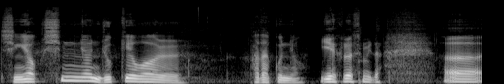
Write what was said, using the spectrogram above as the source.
징역 10년 6개월 받았군요. 예, 그렇습니다. 어,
